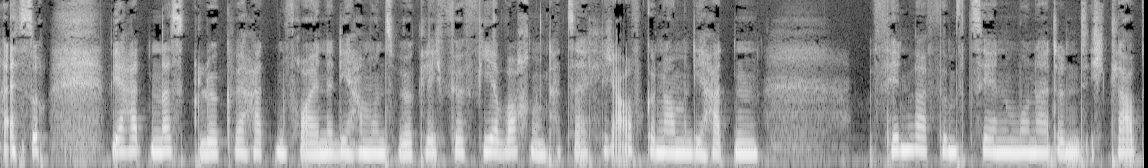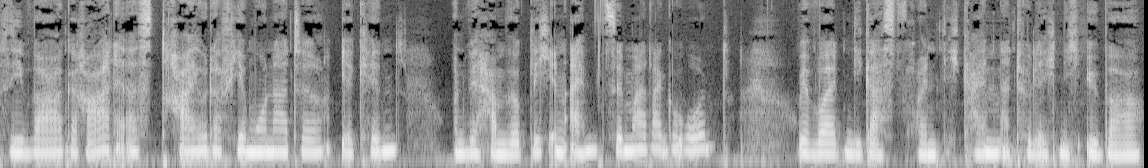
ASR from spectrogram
Also wir hatten das Glück, wir hatten Freunde, die haben uns wirklich für vier Wochen tatsächlich aufgenommen. Die hatten Finn war 15 Monate und ich glaube, sie war gerade erst drei oder vier Monate ihr Kind. Und wir haben wirklich in einem Zimmer da gewohnt. Wir wollten die Gastfreundlichkeit natürlich nicht über,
